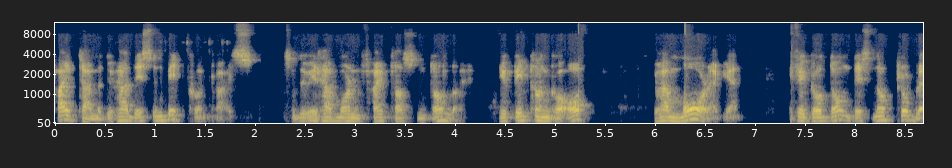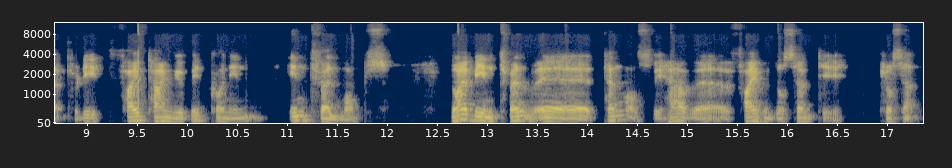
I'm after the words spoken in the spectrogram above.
five time, but you have this in Bitcoin, price. So you will have more than five thousand dollar. If Bitcoin go up, you have more again. If it go down, there's no problem for the five time your Bitcoin in in 12 months. Now I've been 12, uh, 10 months, we have uh, 570 percent.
